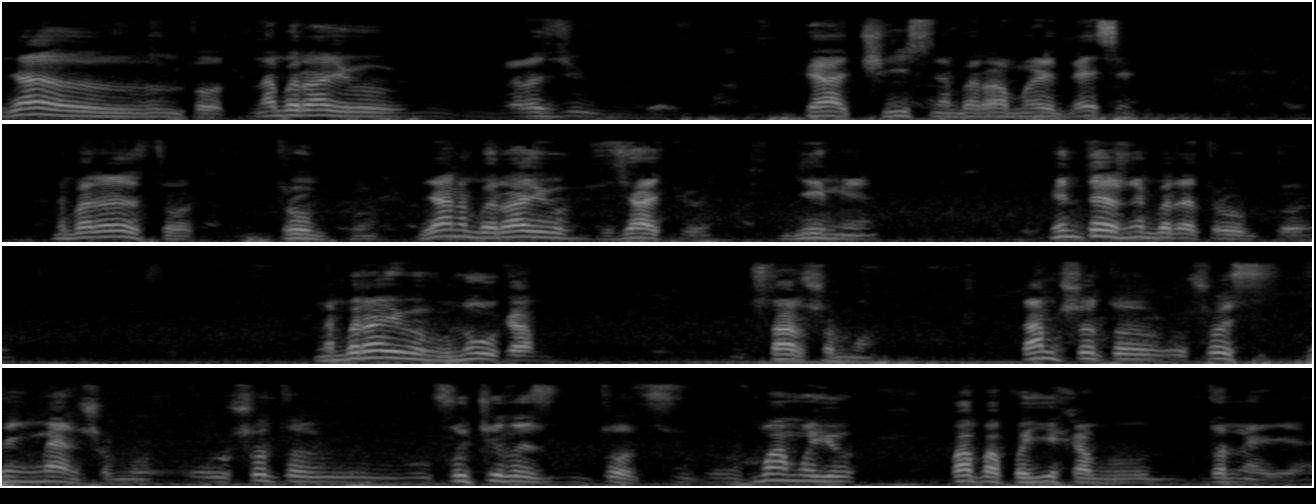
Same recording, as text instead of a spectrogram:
Я е, тут, набираю разів 5-6, набирав, може 10. Набираю тут, трубку. Я набираю зятю Дімі. Він теж не бере трубку. Набираю внукам старшому. Там що-то, щось день меншому. Що-то случилось тут, з мамою. Папа поїхав до неї.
